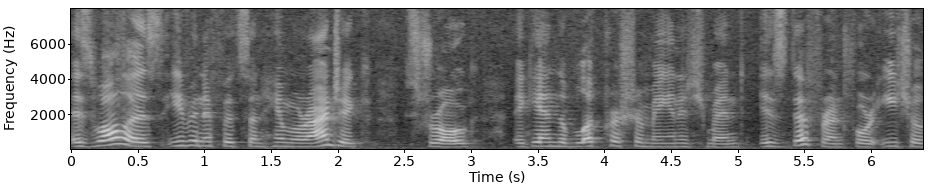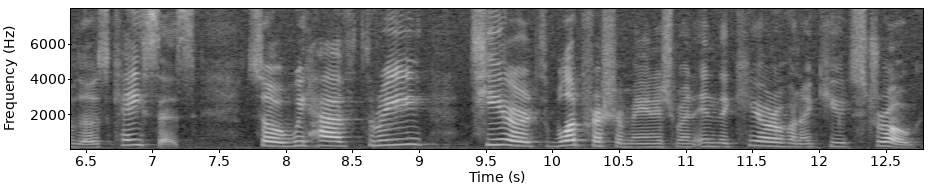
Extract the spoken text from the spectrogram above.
as well as even if it's an hemorrhagic stroke, again, the blood pressure management is different for each of those cases. So we have three tiered blood pressure management in the care of an acute stroke.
